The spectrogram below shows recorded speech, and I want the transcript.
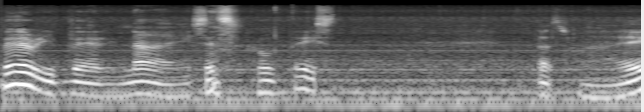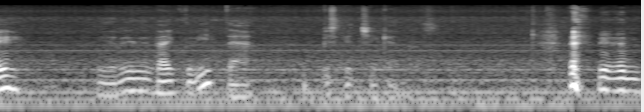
very very nice and so taste that's why we really like to eat that biscuit chickens. and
